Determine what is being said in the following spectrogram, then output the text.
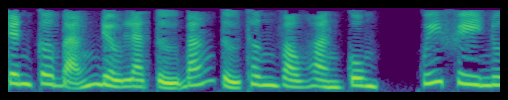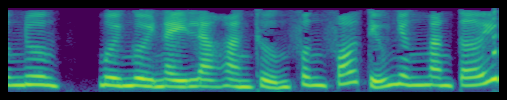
trên cơ bản đều là tự bán tự thân vào hoàng cung, quý phi nương nương, 10 người này là hoàng thượng phân phó tiểu nhân mang tới,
